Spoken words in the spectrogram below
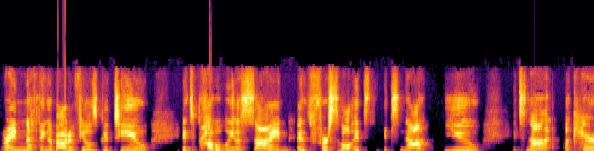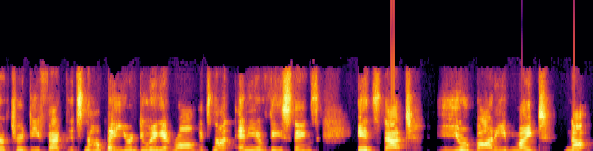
right? Nothing about it feels good to you, it's probably a sign. It's, first of all, it's it's not you, it's not a character defect, it's not that you're doing it wrong, it's not any of these things. It's that your body might not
